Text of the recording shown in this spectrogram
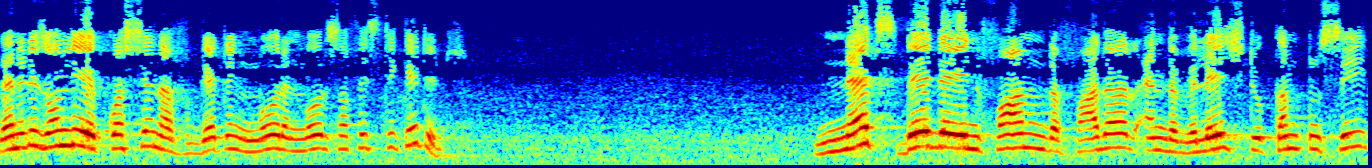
Then it is only a question of getting more and more sophisticated. Next day they informed the father and the village to come to see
